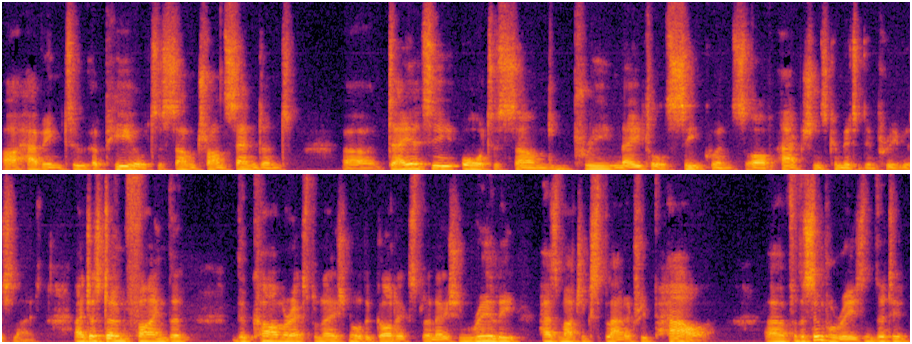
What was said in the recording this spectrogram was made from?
uh, having to appeal to some transcendent uh, deity or to some prenatal sequence of actions committed in previous lives. I just don't find that the karma explanation or the God explanation really has much explanatory power uh, for the simple reason that it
